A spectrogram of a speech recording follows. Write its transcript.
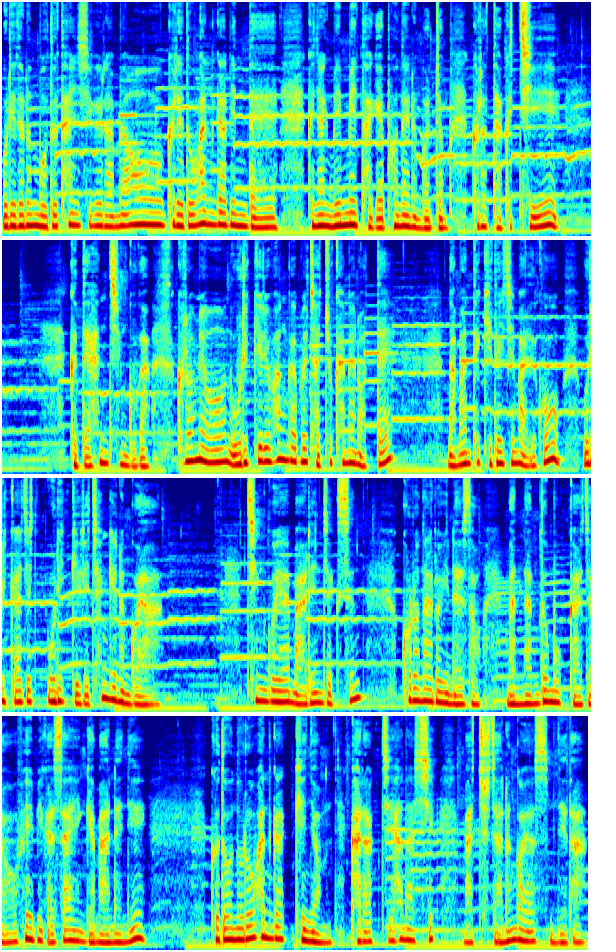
우리들은 모두 탄식을 하며 어 그래도 환갑인데 그냥 밋밋하게 보내는 건 좀 그렇다 그치 그때 한 친구가 그러면 우리끼리 환갑을 자축하면 어때? 남한테 기대지 말고 우리까지 우리끼리 챙기는 거야. 친구의 말인즉슨 코로나로 인해서 만남도 못 가져 회비가 쌓인 게 많으니 그 돈으로 환갑 기념 가락지 하나씩 맞추자는 거였습니다.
